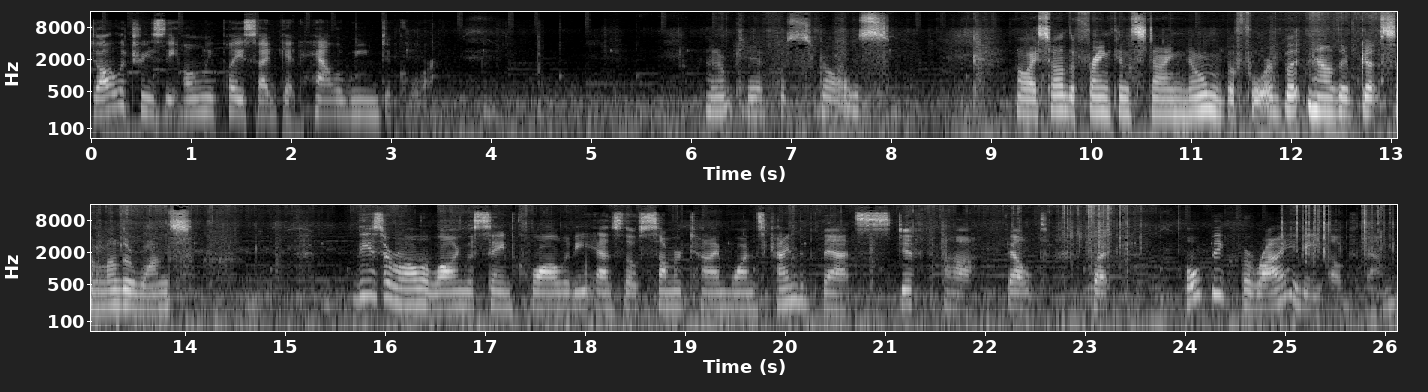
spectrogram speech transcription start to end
Dollar Tree's the only place I'd get Halloween decor. I don't care for skulls. Oh, I saw the Frankenstein gnome before, but now they've got some other ones. These are all along the same quality as those summertime ones, kind of that stiff uh, felt, but whole big variety of them.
